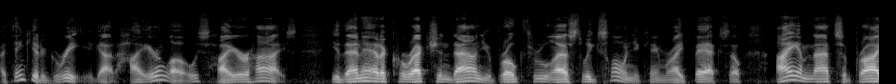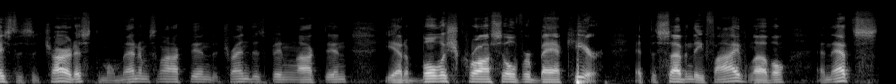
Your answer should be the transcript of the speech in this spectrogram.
I think you'd agree. You got higher lows, higher highs. You then had a correction down. You broke through last week's low and you came right back. So I am not surprised as a chartist. The momentum's locked in, the trend has been locked in. You had a bullish crossover back here at the 75 level, and that's,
